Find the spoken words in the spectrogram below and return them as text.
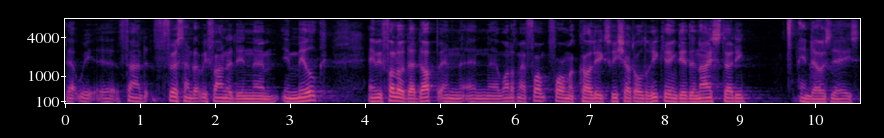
that we uh, found, first time that we found it in, um, in milk. And we followed that up, and, and uh, one of my for former colleagues, Richard Olde Riekerink, did a nice study in those days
